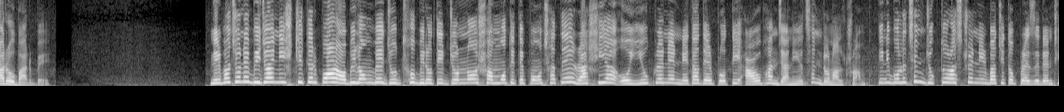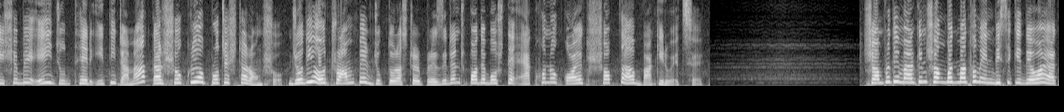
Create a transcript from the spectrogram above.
আরও বাড়বে। নির্বাচনে বিজয় নিশ্চিতের পর অবিলম্বে যুদ্ধবিরতির জন্য সম্মতিতে পৌঁছাতে রাশিয়া ও ইউক্রেনের নেতাদের প্রতি আহ্বান জানিয়েছেন ডোনাল্ড ট্রাম্প। তিনি বলেছেন, যুক্তরাষ্ট্রের নির্বাচিত প্রেসিডেন্ট হিসেবে এই যুদ্ধের ইতি টানা তার সক্রিয় প্রচেষ্টার অংশ। যদিও ট্রাম্পের যুক্তরাষ্ট্রের প্রেসিডেন্ট পদে বসতে এখনও কয়েক সপ্তাহ বাকি রয়েছে। সম্প্রতি মার্কিন সংবাদ মাধ্যম এনবিসিকে দেওয়া এক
